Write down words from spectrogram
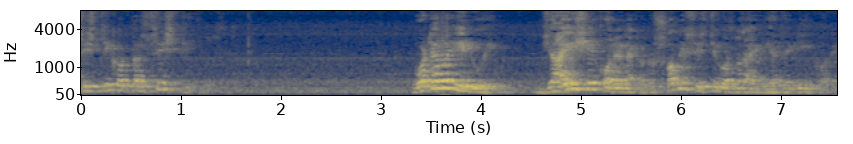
সৃষ্টিকর্তার সৃষ্টি। হোয়াট এভার ই ডুইং যাই সে করে না কেন, সবই সৃষ্টিকর্তার আইডিয়া থেকেই করে।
